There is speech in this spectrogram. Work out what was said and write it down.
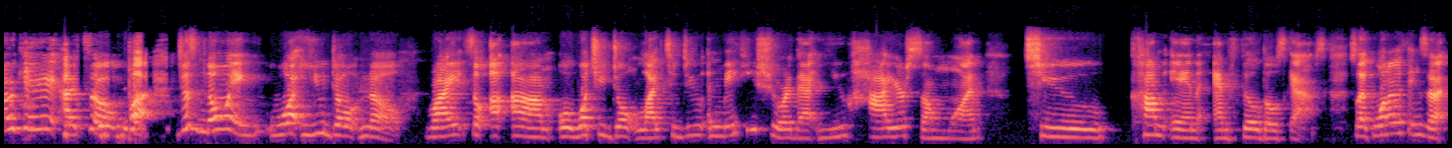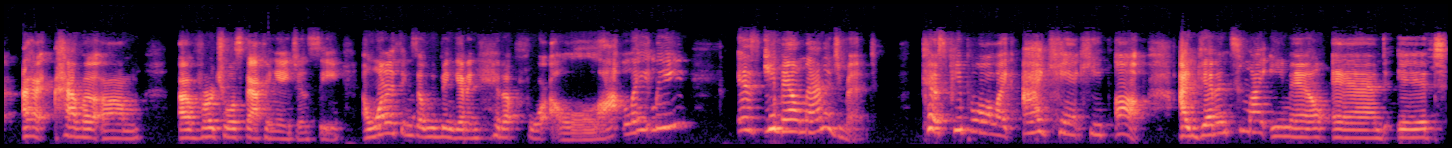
okay, so but just knowing what you don't know right so uh, um or what you don't like to do and making sure that you hire someone to come in and fill those gaps so like one of the things that i have a um a virtual staffing agency and one of the things that we've been getting hit up for a lot lately is email management because people are like i can't keep up i get into my email and it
